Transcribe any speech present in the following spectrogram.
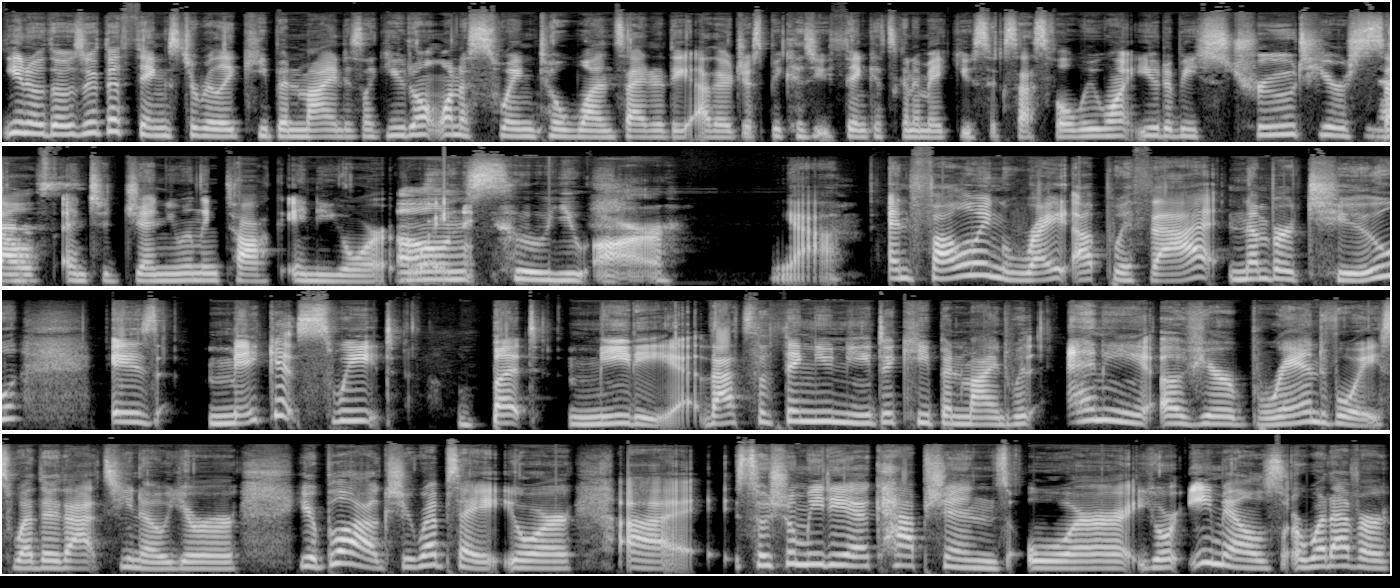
you know those are the things to really keep in mind is like you don't want to swing to one side or the other just because you think it's going to make you successful we want you to be true to yourself yes. and to genuinely talk in your own voice. who you are yeah and following right up with that number 2 is make it sweet but meaty. That's the thing you need to keep in mind with any of your brand voice, whether that's you know your your blogs, your website, your uh, social media captions, or your emails, or whatever.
